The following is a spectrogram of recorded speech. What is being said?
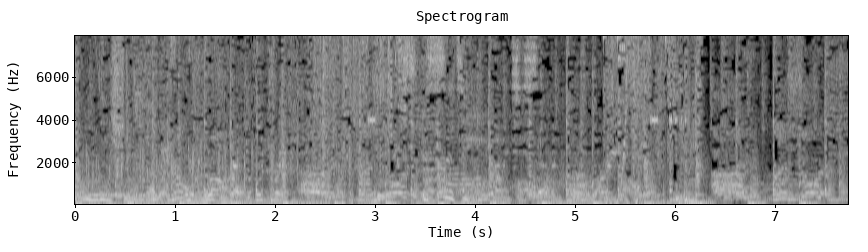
Unleashing the power of relevant radio. This is City 97.1.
